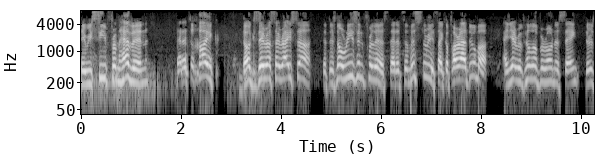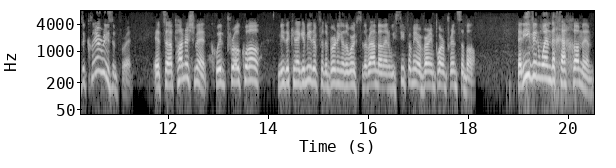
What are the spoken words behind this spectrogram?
they received from heaven that it's a chayk, dog zera that there's no reason for this, that it's a mystery, it's like a Parah Adumah. And yet Rav Hillel Verona is saying there's a clear reason for it. It's a punishment, quid pro quo, mida keneged mida for the burning of the works of the Rambam. And we see from here a very important principle that even when the Chachamim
